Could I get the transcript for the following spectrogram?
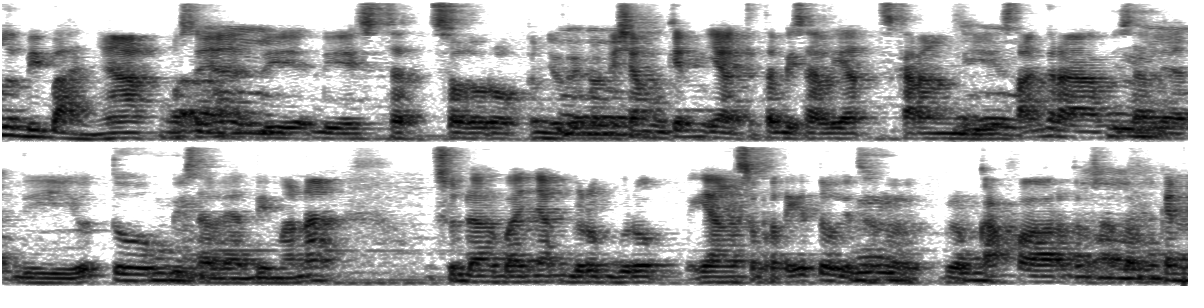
lebih banyak. Maksudnya Hmm. di di se- seluruh penjuru Hmm. Indonesia mungkin ya kita bisa lihat sekarang di Hmm. Instagram, bisa Hmm. lihat di YouTube, Hmm. bisa lihat di mana sudah banyak grup-grup yang seperti itu gitu, Hmm. grup, grup cover terus atau Hmm. mungkin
